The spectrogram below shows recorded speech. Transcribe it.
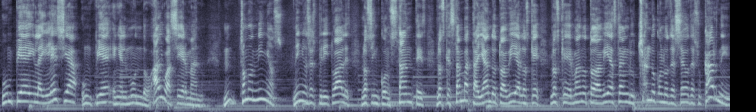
Un pie en la iglesia, un pie en el mundo. Algo así, hermano. ¿Mm? Somos niños, niños espirituales, los inconstantes, los que están batallando todavía, los que, los que, hermano, todavía están luchando con los deseos de su carne.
